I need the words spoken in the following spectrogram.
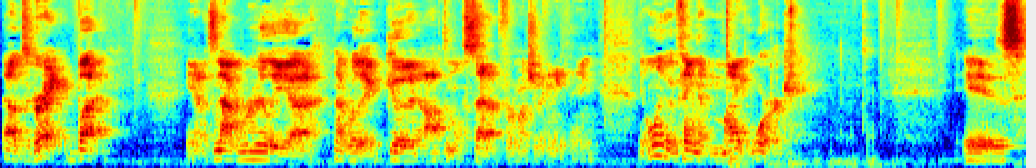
that looks great, but you know, it's not really a, not really a good optimal setup for much of anything. The only thing that might work is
